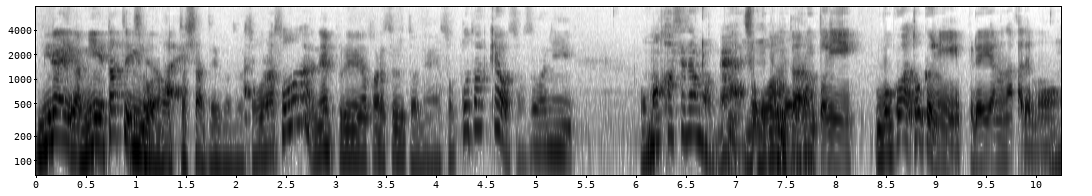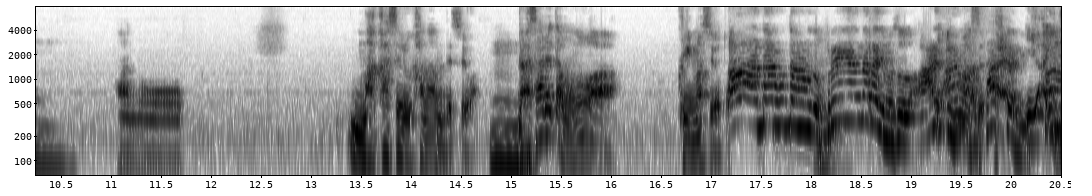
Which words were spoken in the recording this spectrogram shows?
未来が見えたという意味ではほっとしたということ。で、そりゃそうだよね、プレイヤーからするとね、そこだけはさすがにお任せだもんね。はいそこはもう本当に、僕は特にプレイヤーの中でうも、ん。あの、任せる派なんですよ。うん。出されたものは食いますよと。ああ、なるほど、なるほど。プレイヤーの中にもそう、あれ、あれは確かに、はい。意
